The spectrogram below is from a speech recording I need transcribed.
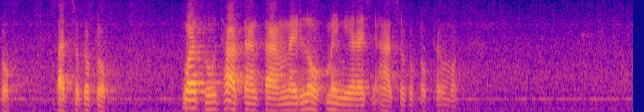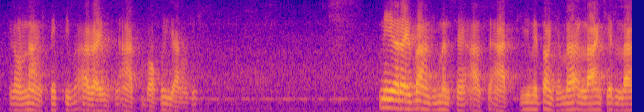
ปรกสัตว์สกปรกวัตถุธาตุต่างๆในโลกไม่มีอะไรสะอาดสกปรกทั้งหมดลองนั่งคิดว่าอะไรมันสะอาดบอกตัวอย่างดิมีอะไรบ้างที่มันสะอาดสะอาดที่ไม่ต้องชำระล้างเช็ดล้าง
